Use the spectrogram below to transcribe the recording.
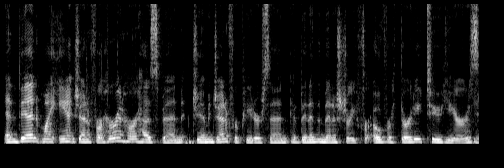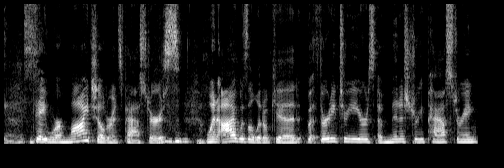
and then my Aunt Jennifer, her and her husband, Jim and Jennifer Peterson, have been in the ministry for over 32 years. Yes. They were my children's pastors when I was a little kid, but 32 years of ministry, pastoring.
